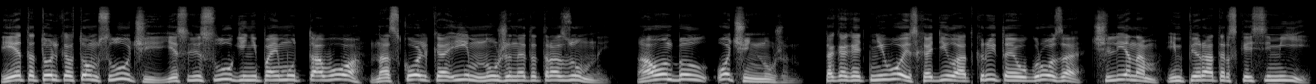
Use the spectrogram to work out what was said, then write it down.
И это только в том случае, если слуги не поймут того, насколько им нужен этот разумный. А он был очень нужен, так как от него исходила открытая угроза членам императорской семьи.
